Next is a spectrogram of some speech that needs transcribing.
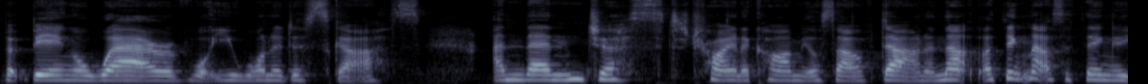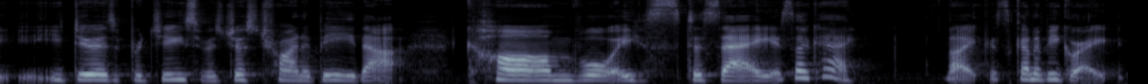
but being aware of what you want to discuss, and then just trying to calm yourself down. And that I think that's the thing you do as a producer is just trying to be that calm voice to say it's okay, like it's going to be great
